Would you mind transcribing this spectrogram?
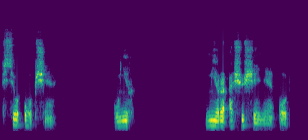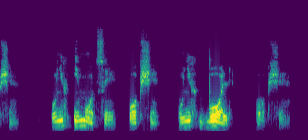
все общее. У них мироощущение общее. У них эмоции общие. У них боль общая.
